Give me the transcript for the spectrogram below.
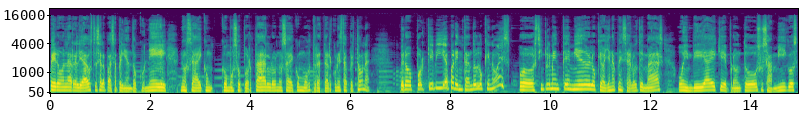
pero en la realidad usted se la pasa peleando con él, no sabe cómo soportarlo, no sabe cómo tratar con esta persona. Pero ¿por qué vi aparentando lo que no es? ¿Por simplemente miedo de lo que vayan a pensar los demás? ¿O envidia de que de pronto sus amigos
